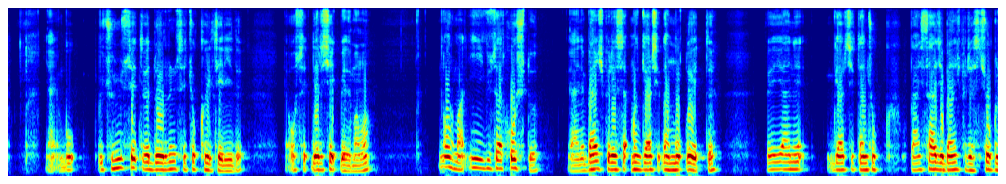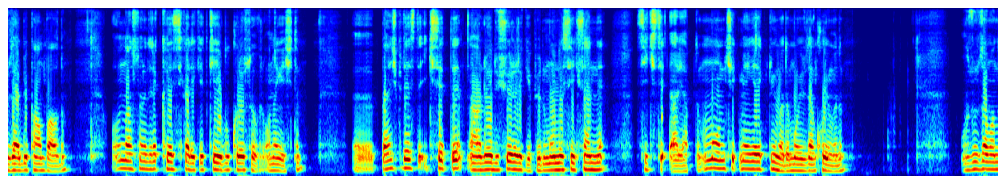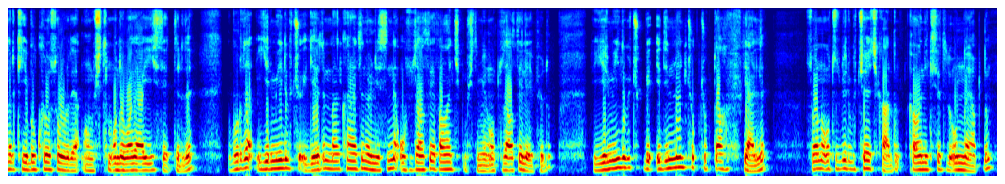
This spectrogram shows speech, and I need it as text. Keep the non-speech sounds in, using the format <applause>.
Yani bu üçüncü set ve dördüncü set çok kaliteliydi. Ya, o setleri çekmedim ama. Normal, iyi, güzel, hoştu. Yani bench press yapmak gerçekten mutlu etti. Ve yani gerçekten çok ben sadece bench press çok güzel bir pump aldım. Ondan sonra direkt klasik hareket cable crossover ona geçtim. Ee, bench press'te iki sette ağırlığı düşürerek yapıyordum. Onu da 80'le 8 setler yaptım. Ama onu çekmeye gerek duymadım. O yüzden koymadım. Uzun zamandır cable crossover'da yapmamıştım. O da bayağı iyi hissettirdi. Burada 27.5'e girdim. Ben kanatin öncesinde 36'ya falan çıkmıştım. Yani 36 ile yapıyordum. 27.5 beklediğimden çok çok daha hafif geldi. Sonra 31.5'e çıkardım. Kalan iki seti de onunla yaptım.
